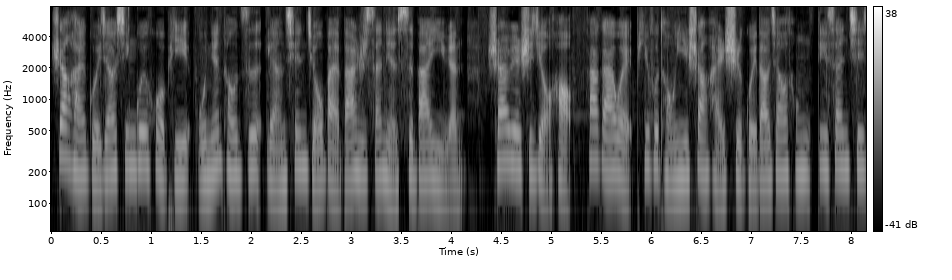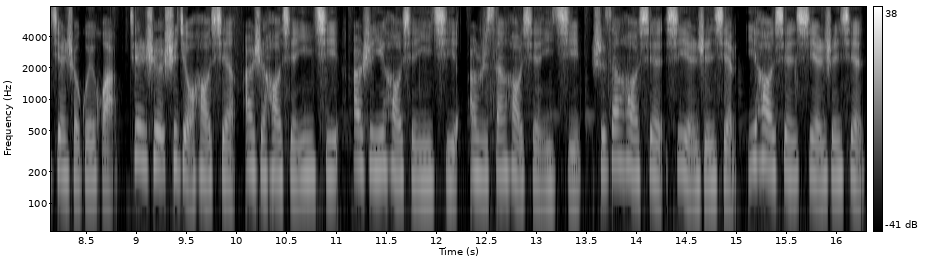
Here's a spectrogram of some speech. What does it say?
上海轨交新规获批，五年投资两千九百八十三点四八亿元。十二月十九号，发改委批复同意上海市轨道交通第三期建设规划，建设十九号线、二十号线一期、二十一号线一期、二十三号线一期、十三号号线西延伸线、一号线西延伸线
